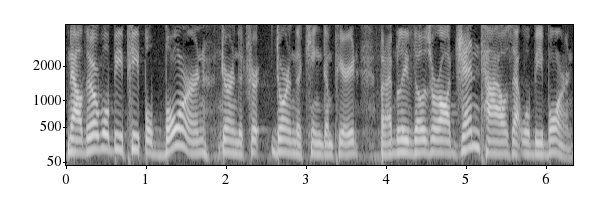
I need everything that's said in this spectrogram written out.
Now, there will be people born during the, during the kingdom period, but I believe those are all Gentiles that will be born.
